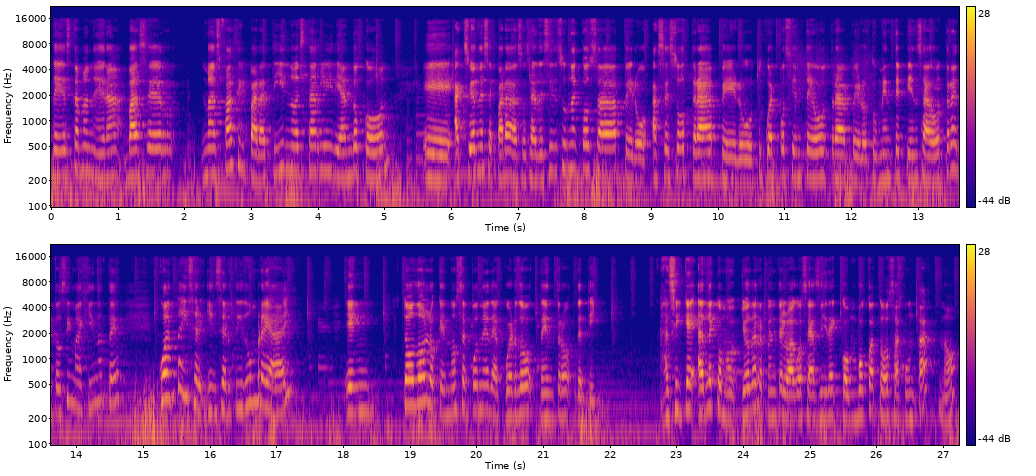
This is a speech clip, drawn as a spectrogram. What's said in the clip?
de esta manera va a ser más fácil para ti no estar lidiando con eh, acciones separadas, o sea, decir una cosa, pero haces otra, pero tu cuerpo siente otra, pero tu mente piensa otra. Entonces imagínate cuánta incertidumbre hay en todo lo que no se pone de acuerdo dentro de ti. Así que hazle como yo de repente lo hago, o sea, así de convoco a todos a junta, ¿no?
